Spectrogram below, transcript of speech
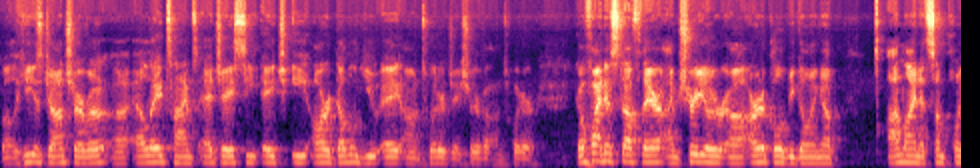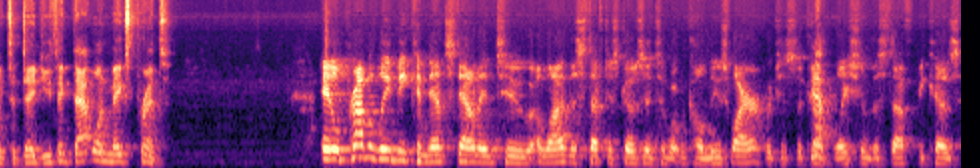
Well, he is John Cherwa, uh, LA Times at J C H E R W A on Twitter, Jay Sherva on Twitter. Go find his stuff there. I'm sure your uh, article will be going up online at some point today. Do you think that one makes print? It'll probably be condensed down into a lot of the stuff just goes into what we call Newswire, which is the Yeah. compilation of the stuff because,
